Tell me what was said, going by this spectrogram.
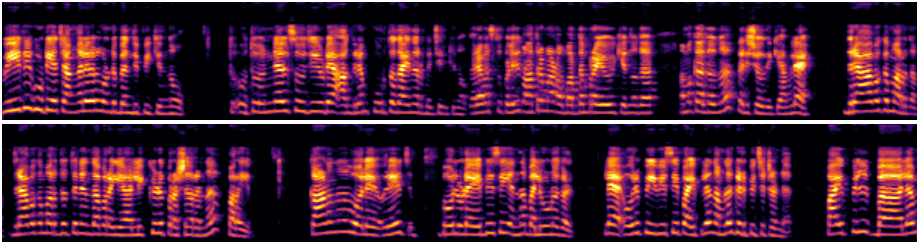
വീതി കൂട്ടിയ ചങ്ങലകൾ കൊണ്ട് ബന്ധിപ്പിക്കുന്നു. തുന്നൽ സൂചിയുടെ അഗ്രം കൂർത്തതായി നിർമ്മിച്ചിരിക്കുന്നു. ഖരവസ്തുക്കളിൽ മാത്രമാണോ മർദ്ദം പ്രയോഗിക്കുന്നത്? നമുക്കതൊന്ന് പരിശോധിക്കാം അല്ലെ ദ്രാവക മർദ്ദം. ദ്രാവക മർദ്ദത്തിന് എന്താ പറയുക? ലിക്വിഡ് പ്രഷർ എന്ന് പറയും. കാണുന്നത് പോലെ ഒരേ പോലുള്ള എ ബി സി എന്ന ബലൂണുകൾ അല്ലെ ഒരു പി വി സി പൈപ്പിൽ നമ്മൾ ഘടിപ്പിച്ചിട്ടുണ്ട്. പൈപ്പിൽ ബലം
